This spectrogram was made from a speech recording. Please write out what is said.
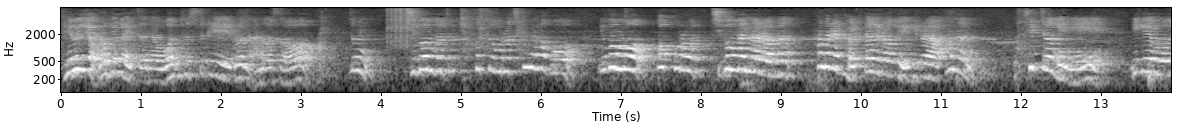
계획이 여러 개가 있잖아요. one, two, three로 나눠서 좀 직원들 좀 적극적으로 참여하고 이거 뭐 거꾸로 직원 만나려면 하늘의 별 따기라고 얘기를 하는 실정이니 이게 뭐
